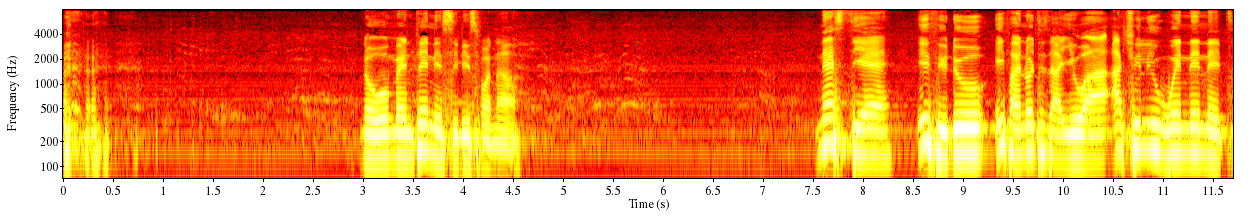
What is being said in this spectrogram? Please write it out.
No, we'll maintain the cedis for now. Next year, if you do, if I notice that you are actually winning it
